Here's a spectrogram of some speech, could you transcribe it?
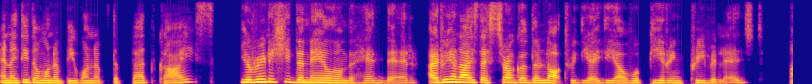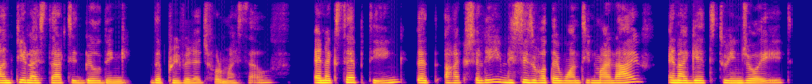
And I didn't want to be one of the bad guys. You really hit the nail on the head there. I realized I struggled a lot with the idea of appearing privileged until I started building the privilege for myself and accepting that actually this is what I want in my life and I get to enjoy it.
